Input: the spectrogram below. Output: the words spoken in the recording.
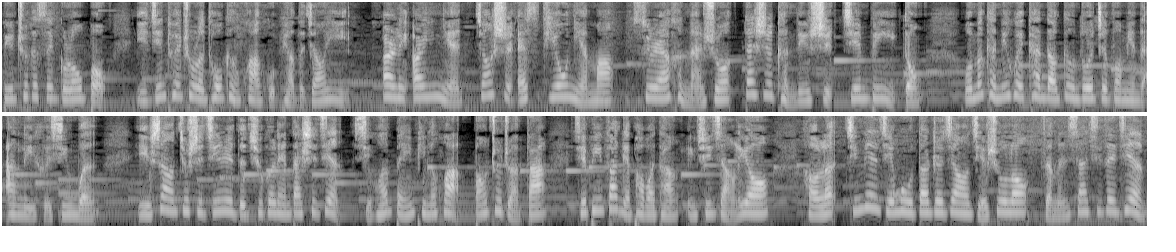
Bitrixi Global 已经推出了 token 化股票的交易。二零二一年将是 STO 年吗？虽然很难说，但是肯定是坚冰已冻。我们肯定会看到更多这方面的案例和新闻。以上就是今日的区块链大事件。喜欢本音频的话，帮助转发、截屏发给泡泡糖领取奖励哦。好了，今天的节目到这就要结束喽，咱们下期再见，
